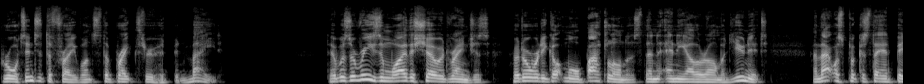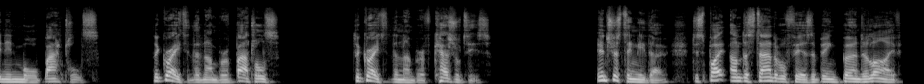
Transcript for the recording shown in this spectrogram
brought into the fray once the breakthrough had been made. There was a reason why the Sherwood Rangers had already got more battle honours than any other armoured unit, and that was because they had been in more battles. The greater the number of battles, the greater the number of casualties. Interestingly, though, despite understandable fears of being burned alive,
